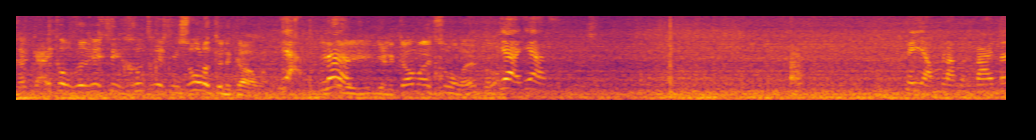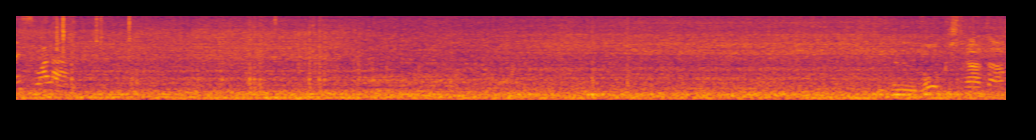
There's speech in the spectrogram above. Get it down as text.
Gaan kijken of we richting, goed richting Zwolle kunnen komen. yeah look Jullie, jullie komen uit Zwolle, toch? Dạ, yes. Hy vọng là mình bay tới Swallow. We kunnen de Wolkenstraat af.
